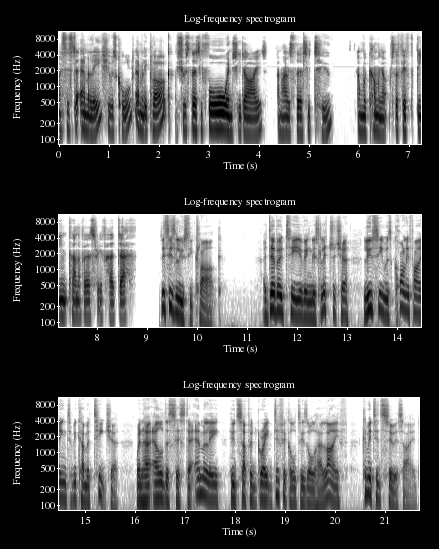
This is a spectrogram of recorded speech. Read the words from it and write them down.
My sister Emily, she was called Emily Clark. She was 34 when she died, and I was 32, and we're coming up to the 15th anniversary of her death. This is Lucy Clark. A devotee of English literature, Lucy was qualifying to become a teacher when her elder sister Emily, who'd suffered great difficulties all her life, committed suicide.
